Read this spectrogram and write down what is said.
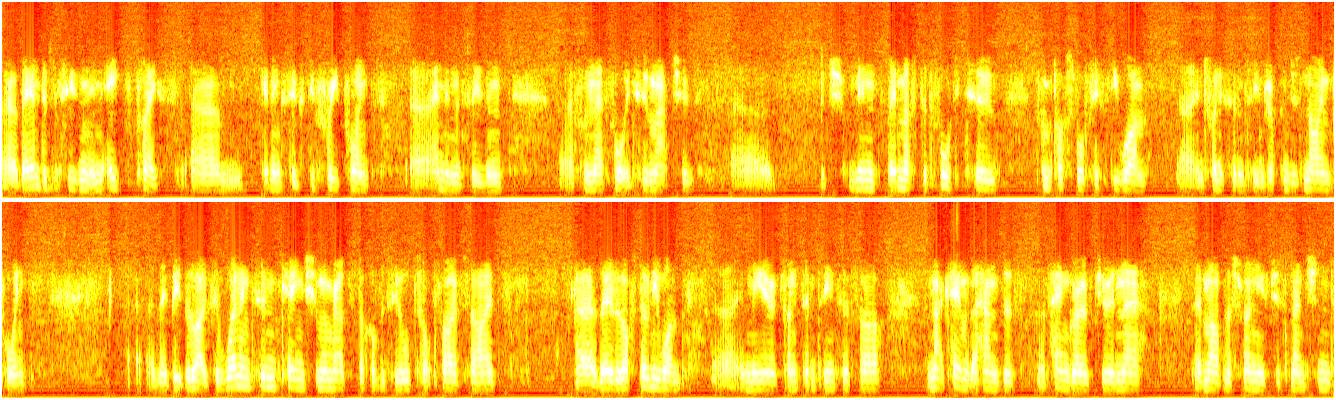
Uh, they ended the season in eighth place, um, getting 63 points, uh, ending the season from their 42 matches, uh, which means they mustered 42 from possible 51 uh, in 2017, dropping just nine points. Uh, they beat the likes of Wellington, Keynsham, and Radstock, obviously all top five sides. Uh, they lost only once uh, in the year of 2017 so far, and that came at the hands of, of Hengrove during their, their marvellous run you've just mentioned.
